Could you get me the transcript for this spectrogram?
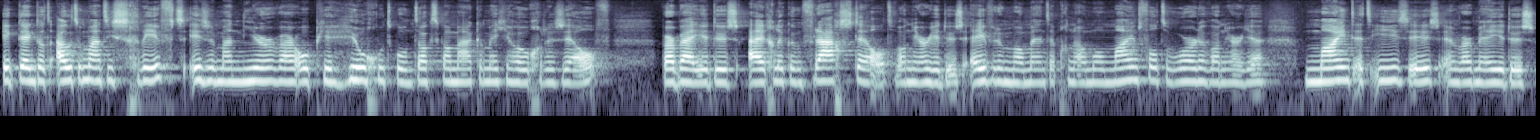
Ik denk dat automatisch schrift is een manier waarop je heel goed contact kan maken met je hogere zelf. Waarbij je dus eigenlijk een vraag stelt wanneer je dus even een moment hebt genomen om mindful te worden, wanneer je mind at ease is en waarmee je dus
